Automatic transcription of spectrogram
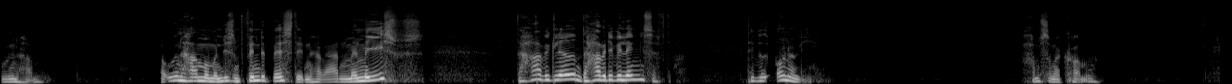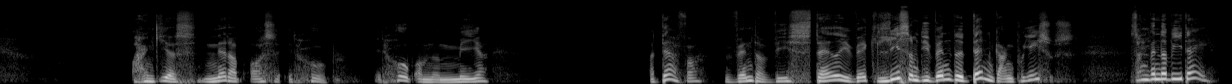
uden ham. Og uden ham må man ligesom finde det bedste i den her verden. Men med Jesus, der har vi glæden, der har vi det, vi længes efter. Det er vidunderligt. Ham, som er kommet. Og han giver os netop også et håb. Et håb om noget mere. Og derfor venter vi stadig væk, ligesom de ventede dengang på Jesus. Sådan venter vi i dag.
